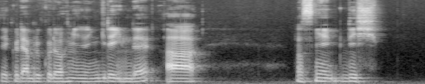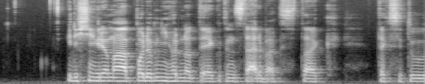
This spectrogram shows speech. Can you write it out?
jako dám ruku do ohně, nikde jinde a vlastně když, když někdo má podobné hodnoty jako ten Starbucks, tak tak si tu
